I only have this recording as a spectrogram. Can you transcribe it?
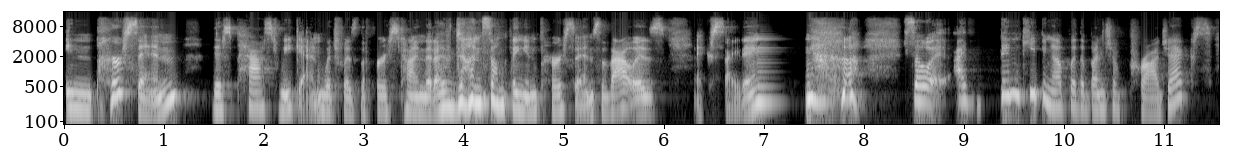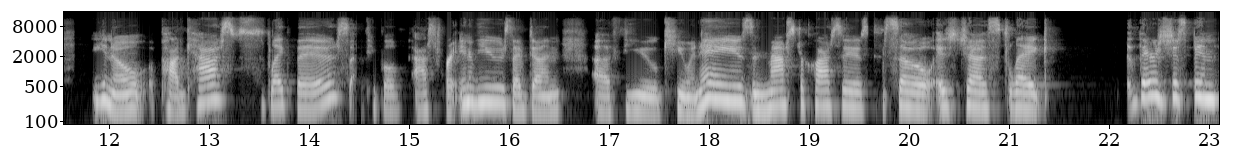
in person this past weekend, which was the first time that I've done something in person. So that was exciting. so I've been keeping up with a bunch of projects, you know, podcasts like this. People have asked for interviews. I've done a few Q and A's and master classes. So it's just like there's just been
